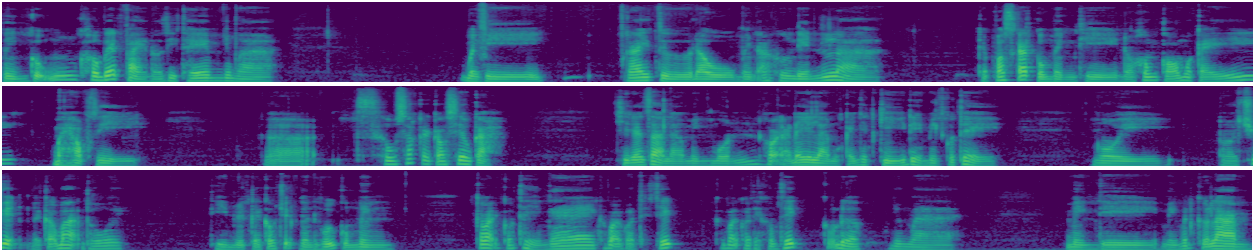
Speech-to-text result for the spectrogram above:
mình cũng không biết phải nói gì thêm nhưng mà bởi vì ngay từ đầu mình đã hướng đến là cái podcast của mình thì nó không có một cái bài học gì uh, sâu sắc hay cao siêu cả. Chỉ đơn giản là mình muốn gọi là đây là một cái nhật ký để mình có thể ngồi nói chuyện với các bạn thôi. Tìm những cái câu chuyện gần gũi của mình các bạn có thể nghe các bạn có thể thích các bạn có thể không thích cũng được. Nhưng mà mình thì mình vẫn cứ làm.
